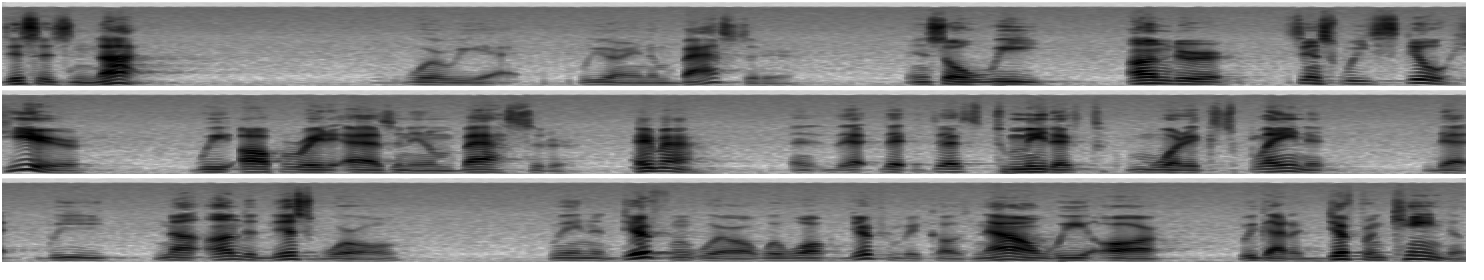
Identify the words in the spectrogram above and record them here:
this is not where we at. We are an ambassador. And so we under, since we still here, we operate as an ambassador. Amen. And that, that, that's, to me, that's more to explain it, that we not under this world, we're in a different world, we walk different because now we are, we got a different kingdom.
